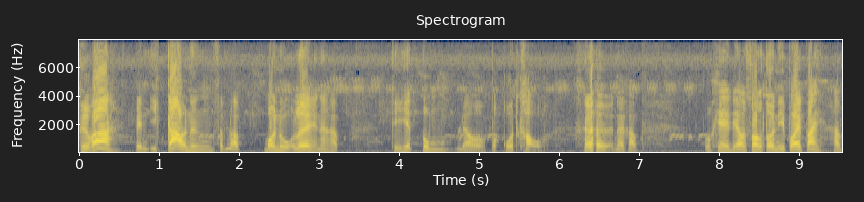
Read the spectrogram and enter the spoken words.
ถือว่าเป็นอีกก้าวหนึ่งสำหรับบอนุเลยนะครับ ที่เฮ็ดตุ่มแล้วปรากฏเข่านะครับ โอเค เดี๋ยวสองตัวนี้ปล่อยไปครับ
